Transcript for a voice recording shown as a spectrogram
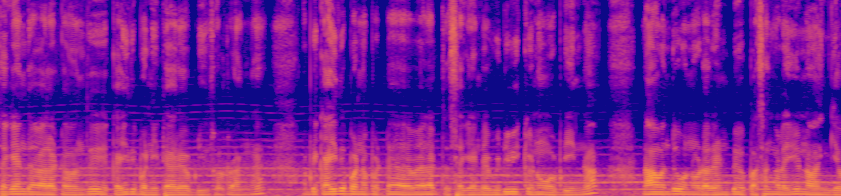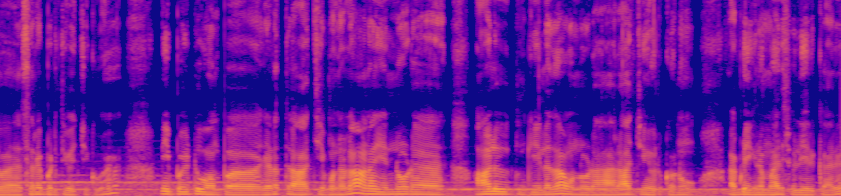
செகண்ட் வேலட்டை வந்து கைது பண்ணிட்டாரு அப்படின்னு சொல்கிறாங்க அப்படி கைது பண்ணப்பட்ட வேலட்ட செகண்டை விடுவிக்கணும் அப்படின்னா நான் வந்து உன்னோட ரெண்டு பசங்களையும் நான் இங்கே சிறைப்படுத்தி வச்சுக்குவேன். நீ போயிட்டு உன் இப்போ இடத்துல ஆட்சி பண்ணலாம். ஆனால் என்னோடய ஆளுக்கு கீழே தான் உன்னோட ராஜ்யம் இருக்கணும் அப்படிங்கிற மாதிரி சொல்லியிருக்காரு.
